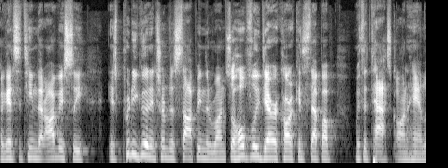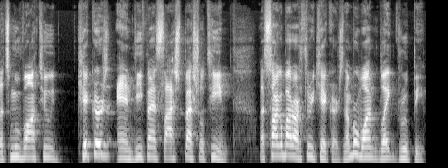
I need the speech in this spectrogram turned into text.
against a team that obviously is pretty good in terms of stopping the run. So hopefully Derek Carr can step up with the task on hand. Let's move on to kickers and defense slash special team. Let's talk about our three kickers. Number one, Blake Grupe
